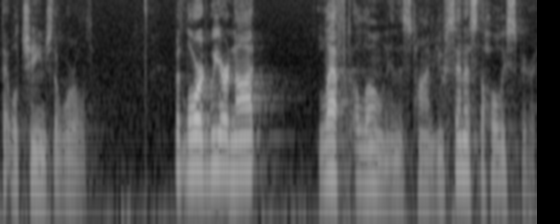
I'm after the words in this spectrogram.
that will change the world. But Lord, we are not left alone in this time. You sent us the Holy Spirit,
